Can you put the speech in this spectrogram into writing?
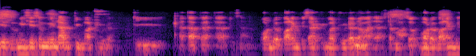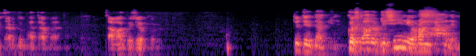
itu ngisi seminar di Madura di Bata-Bata di sana. Pondok paling besar di Madura namanya termasuk pondok paling besar itu Bata-Bata sama Gus Yofur. Itu cerita gini, Gus kalau di sini orang alim,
